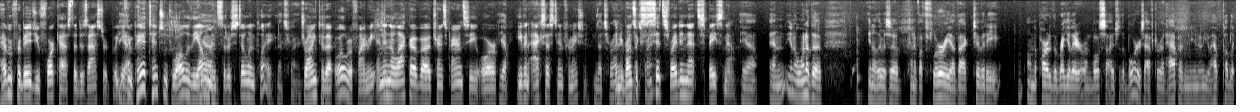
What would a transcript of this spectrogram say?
heaven forbid you forecast a disaster, but you Yeah. can pay attention to all of the elements that are still in play. That's right. Drawing to that oil refinery, and then the lack of uh, transparency or Yep. even access to information. That's right. And New Brunswick right. sits right in that space now. Yeah, and you know, one of the, you know, there was a kind of a flurry of activity on the part of the regulator on both sides of the borders after it happened. You know, you have public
